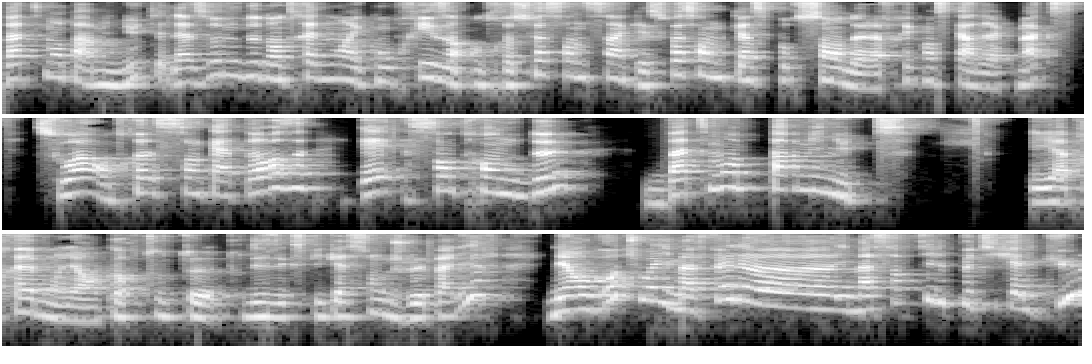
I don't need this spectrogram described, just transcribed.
battements par minute. La zone 2 d'entraînement est comprise entre 65 et 75% de la fréquence cardiaque max, soit entre 114 et 132 battements par minute. Et après, bon, il y a encore toutes, toutes des explications que je vais pas lire. Mais en gros, tu vois, il m'a fait le, il m'a sorti le petit calcul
